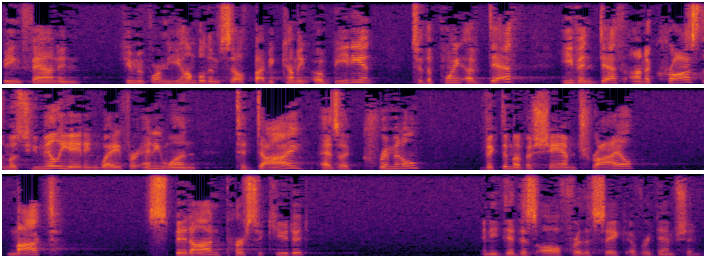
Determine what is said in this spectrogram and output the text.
being found in human form, he humbled himself by becoming obedient to the point of death, even death on a cross, the most humiliating way for anyone to die as a criminal, victim of a sham trial, mocked, spit on, persecuted. And he did this all for the sake of redemption.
